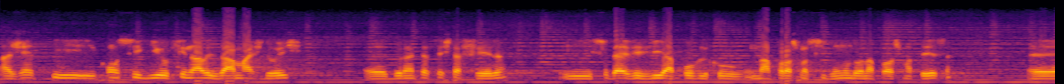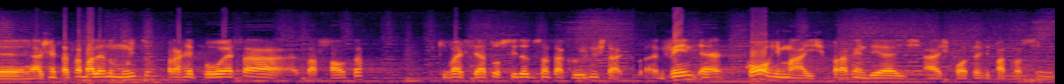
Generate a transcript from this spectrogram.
A gente conseguiu finalizar mais dois é, durante a sexta-feira e isso deve vir a público na próxima segunda ou na próxima terça. É, a gente está trabalhando muito para repor essa, essa falta que vai ser a torcida do Santa Cruz no estádio. Vende, é, corre mais para vender as, as cotas de patrocínio.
